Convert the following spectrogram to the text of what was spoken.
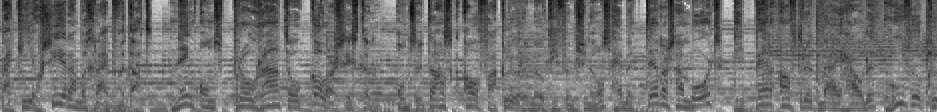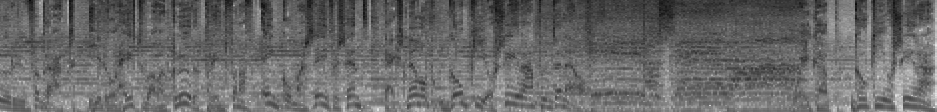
Bij Kyocera begrijpen we dat. Neem ons ProRato Color System. Onze Task Alpha kleuren multifunctionals hebben tellers aan boord... die per afdruk bijhouden hoeveel kleur u verbruikt. Hierdoor heeft u al een kleurenprint vanaf 1,7 cent. Kijk snel op gokyocera.nl. Wake up. Go Kyocera.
